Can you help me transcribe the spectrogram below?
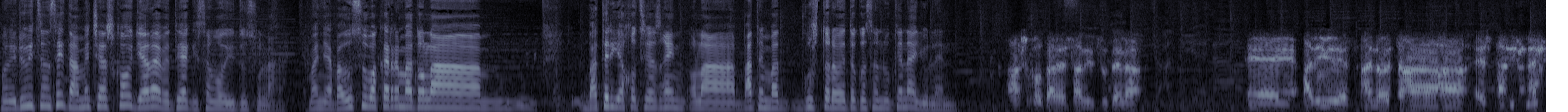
Bueno, iruditzen zait, ametxe asko jada beteak izango dituzula. Baina, baduzu bakarren bat hola mm, bateria jotzeaz gain, hola baten bat gustora beteko zen lukena, Julen. Askotan esan dizutena. E, adibidez, ano eta estadionek,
